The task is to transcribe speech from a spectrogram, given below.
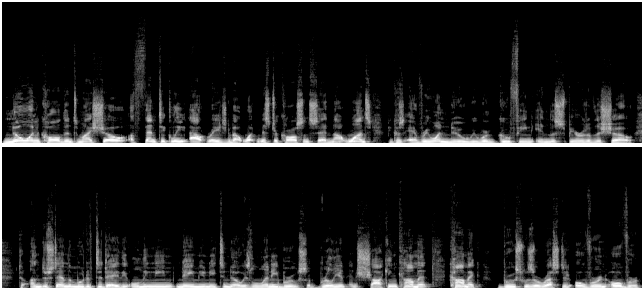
No one called into my show authentically outraged about what Mr. Carlson said, not once, because everyone knew we were goofing in the spirit of the show. To understand the mood of today, the only name you need to know is Lenny Bruce, a brilliant and shocking comment, comic. Bruce was arrested over and over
